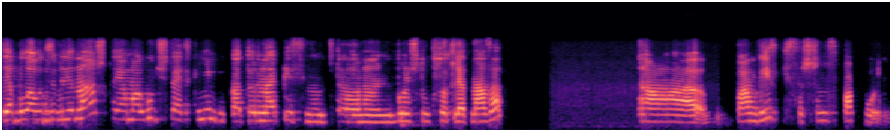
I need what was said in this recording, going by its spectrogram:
я была удивлена, что я могу читать книгу, которая написана там, больше 200 лет назад, а, по-английски совершенно спокойно.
